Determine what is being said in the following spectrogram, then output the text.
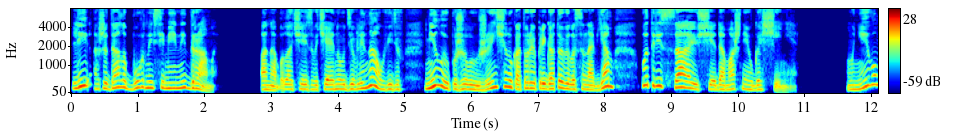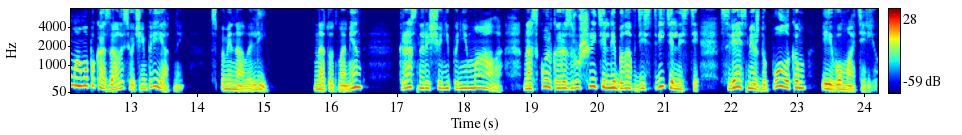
Ли ожидала бурной семейной драмы. Она была чрезвычайно удивлена, увидев милую пожилую женщину, которая приготовила сыновьям потрясающее домашнее угощение. «Мне его мама показалась очень приятной», — вспоминала Ли. На тот момент Краснер еще не понимала, насколько разрушительной была в действительности связь между Полоком и его матерью.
